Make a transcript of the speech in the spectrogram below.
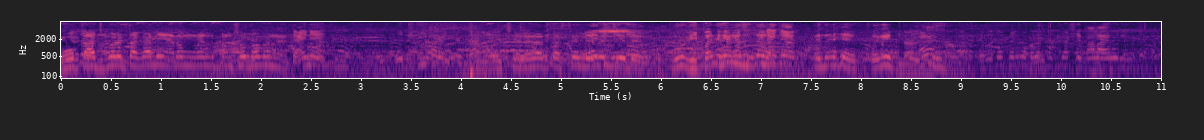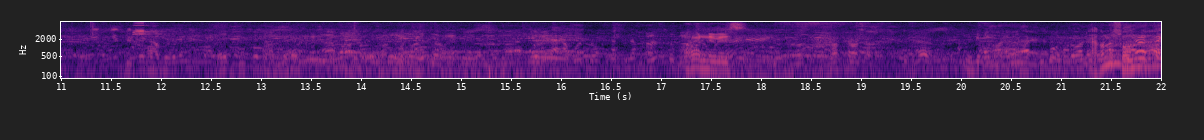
ও কাজ করে টাকা নিয়ে আরও মোবাইল শোধ হবে না। ওই ছেলেদের কাছ লেগে দিয়ে দেবে। পুরো রিপারি হয়ে আমার নেমেছে এখনও সন্ধ্যা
